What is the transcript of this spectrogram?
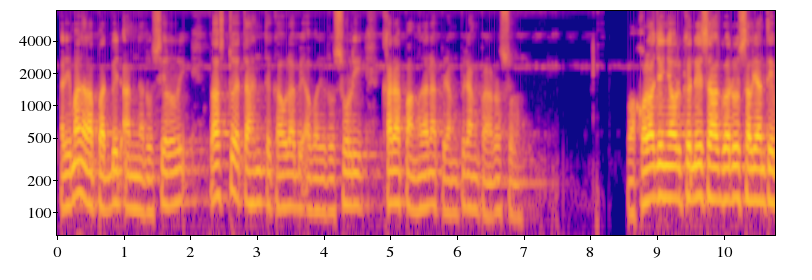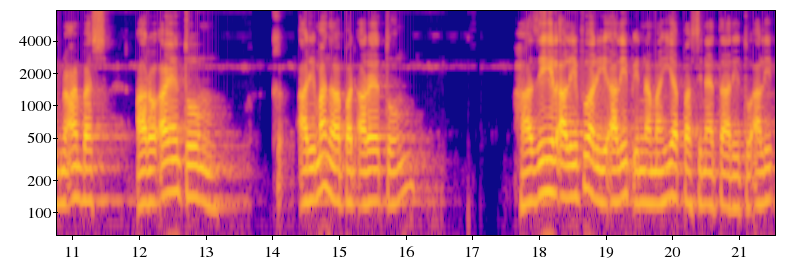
Ari mana lapat bid'am minar rusuli? Lastu eta henteu kaula bi awali rusuli kana pangelana pirang-pirang para rasul. Wa qala jeung nyaurkeun sa guru salianti Ibnu Abbas araaitum ari mana lapat araaitum hazihil alifu ari alif innamahia pastina eta ari itu alif.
